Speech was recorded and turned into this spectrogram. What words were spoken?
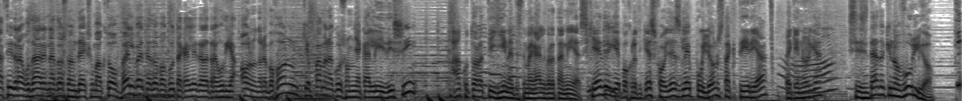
Και αυτή η τραγουδάρα είναι εδώ στο 96,8 Velvet. Εδώ που ακούτε τα καλύτερα τραγούδια όλων των εποχών. Και πάμε να ακούσουμε μια καλή είδηση. Άκου τώρα τι γίνεται στη Μεγάλη Βρετανία. Σχέδιο για υποχρεωτικές φωλιές λέει πουλιών στα κτίρια, τα καινούρια. Συζητάει το κοινοβούλιο. Τι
